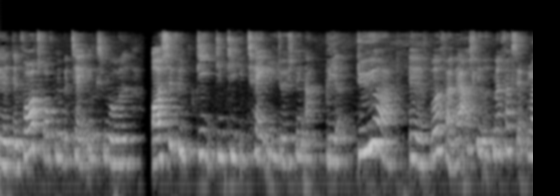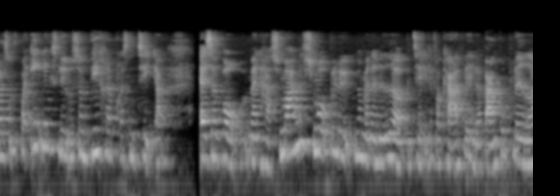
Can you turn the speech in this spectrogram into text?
øh, den foretrukne betalingsmåde, også fordi de digitale løsninger bliver dyrere, øh, både for erhvervslivet, men for eksempel også for foreningslivet, som vi repræsenterer. Altså hvor man har mange små beløb, når man er nede og betaler for kaffe eller bankoplader,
